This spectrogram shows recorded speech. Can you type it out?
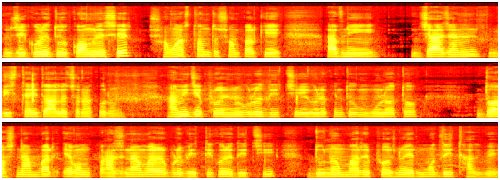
যে গড়ে তুল, কংগ্রেসের সমাজতন্ত্র সম্পর্কে আপনি যা জানেন বিস্তারিত আলোচনা করুন। আমি যে প্রশ্নগুলো দিচ্ছি, এগুলো কিন্তু মূলত দশ নাম্বার এবং পাঁচ নাম্বারের উপরে ভিত্তি করে দিচ্ছি। দু নম্বরের প্রশ্ন এর মধ্যেই থাকবে।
